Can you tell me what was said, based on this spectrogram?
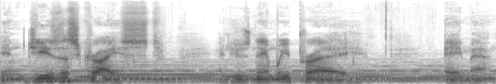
in Jesus Christ, in whose name we pray. Amen.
